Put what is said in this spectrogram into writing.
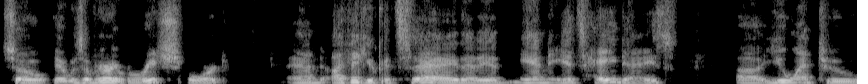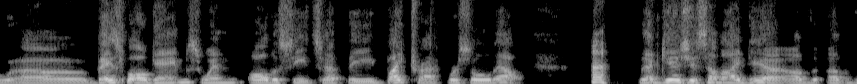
So it was a very rich sport. And I think you could say that it, in its heydays, uh, you went to uh, baseball games when all the seats at the bike track were sold out. That gives you some idea of, of,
